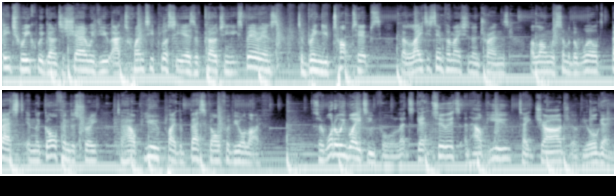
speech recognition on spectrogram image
Each week, we're going to share with you our 20 plus years of coaching experience to bring you top tips, the latest information and trends, along with some of the world's best in the golf industry to help you play the best golf of your life. So, what are we waiting for? Let's get to it and help you take charge of your game.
